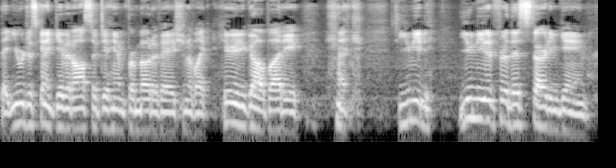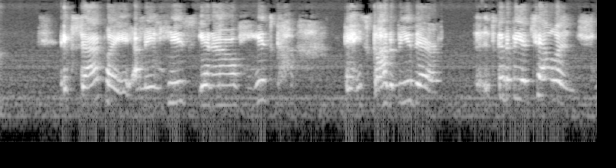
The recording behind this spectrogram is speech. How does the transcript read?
That you were just gonna give it also to him for motivation of like, here you go, buddy. like, you need you need it for this starting game. Exactly. I mean, he's you know he's got, he's got to be there. It's going to be a challenge.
